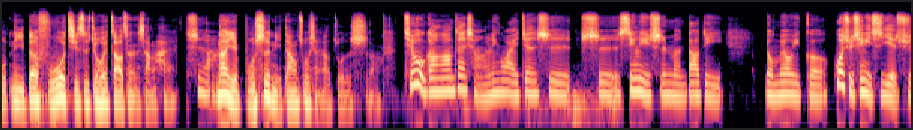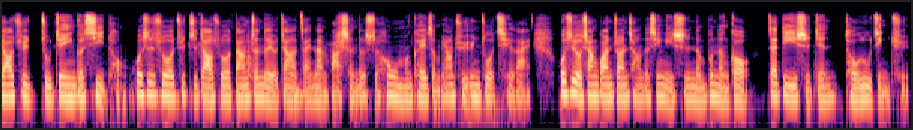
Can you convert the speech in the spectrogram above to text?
务，你的服务其实就会造成伤害。是啊，那也不是你当初想要做的事啊。其实我刚刚在想的另外一件事是，心理师们到底。有没有一个？或许心理师也需要去组建一个系统，或是说去知道说，当真的有这样的灾难发生的时候，我们可以怎么样去运作起来？或是有相关专长的心理师能不能够在第一时间投入进去？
